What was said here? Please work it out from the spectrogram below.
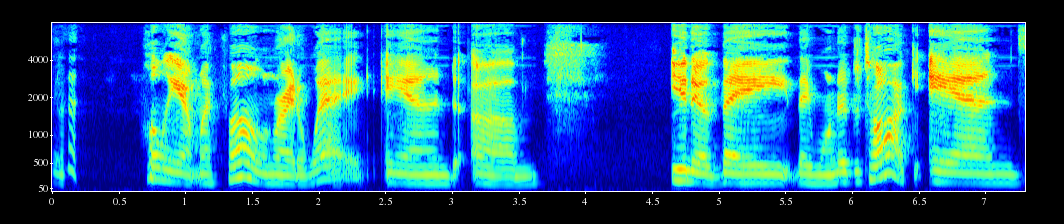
pulling out my phone right away and um you know they they wanted to talk and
